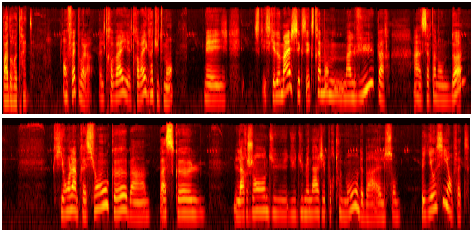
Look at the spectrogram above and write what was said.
pas de retraite. En fait, voilà, elles travaillent, elles travaillent gratuitement. Mais ce qui, est dommage, c'est que c'est extrêmement mal vu par un certain nombre d'hommes qui ont l'impression que, ben, parce que l'argent du, du, ménage est pour tout le monde, ben, elles sont payées aussi, en fait.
